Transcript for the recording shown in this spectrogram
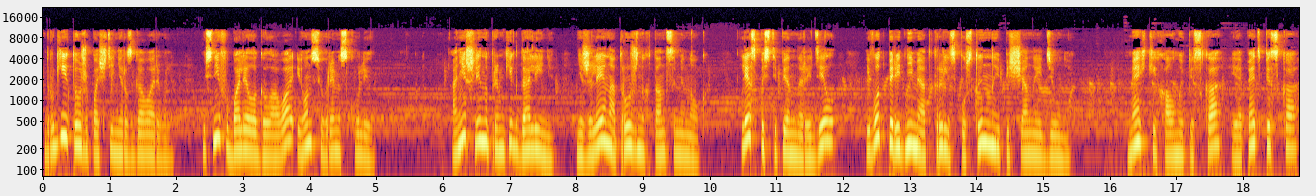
Другие тоже почти не разговаривали. У Снифа болела голова, и он все время скулил. Они шли напрямки к долине, не жалея натруженных танцами ног. Лес постепенно редел, и вот перед ними открылись пустынные песчаные дюны. Мягкие холмы песка и опять песка,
